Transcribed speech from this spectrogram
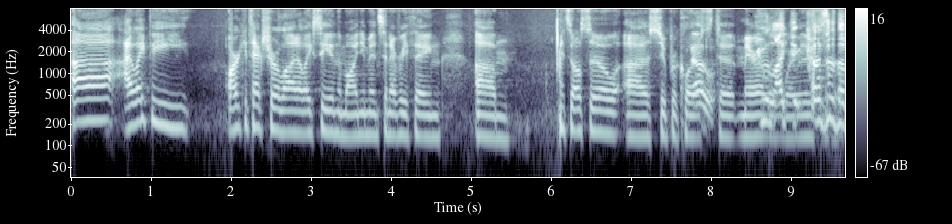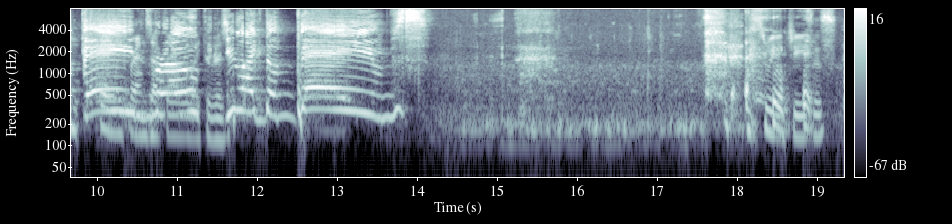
Uh, I like the architecture a lot. I like seeing the monuments and everything. Um, it's also uh, super close No, to Maryland. You like it because of the babes, friends up there we bro. like. You like the babes. Sweet Jesus.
